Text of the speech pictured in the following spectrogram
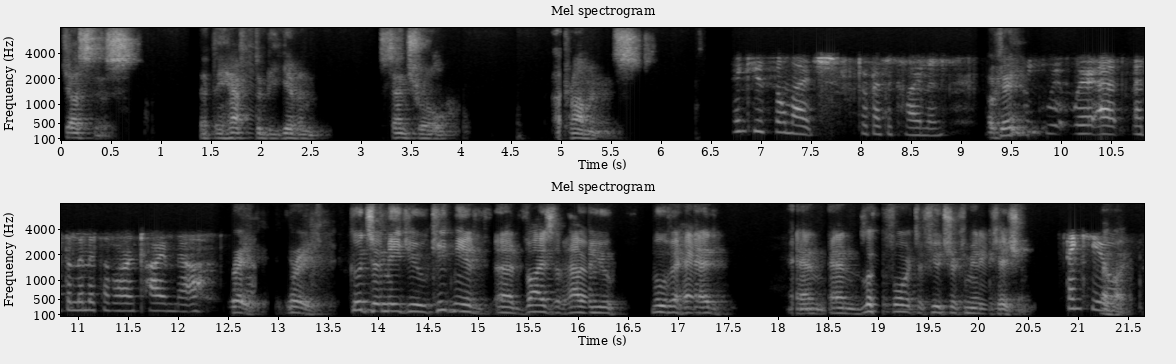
justice, that they have to be given central prominence. Thank you so much, Professor Kleinman. Okay. I think we're at, at the limits of our time now. Great, great. Good to meet you. Keep me advised of how you move ahead and, and look forward to future communication. Thank you. Bye-bye.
